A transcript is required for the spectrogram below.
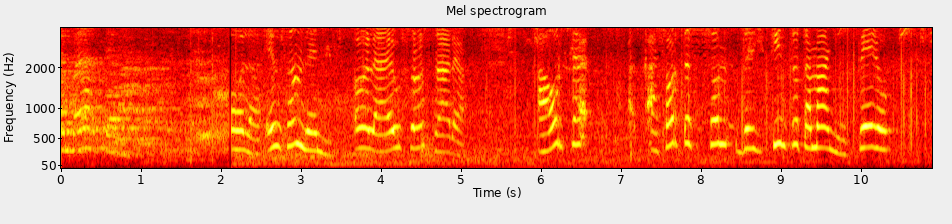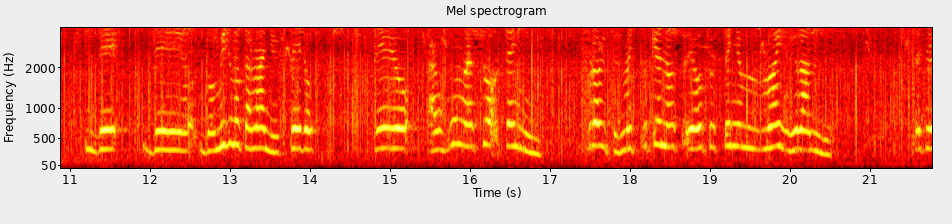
vai mal a terra. Ola, eu son Denis. Ola, eu son Sara. A horta, as hortas son de distinto tamaño, pero de, de do mismo tamaño, pero pero algunhas só teñen froitos máis pequenos e outros teñen máis grandes. E que,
